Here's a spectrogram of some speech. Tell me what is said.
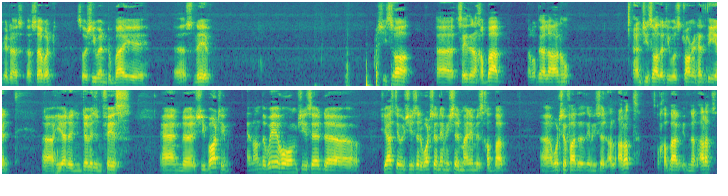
get a, a servant, so she went to buy a, a slave. She saw uh, Sayyidina Khabbab anhu, and she saw that he was strong and healthy and uh, he had an intelligent face, and uh, she bought him. And on the way home, she said, uh, she asked him, she said, What's your name? He said, My name is Khabbab. Uh, what's your father's name? He said, Al Arat, Khabbab ibn Al Arat.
